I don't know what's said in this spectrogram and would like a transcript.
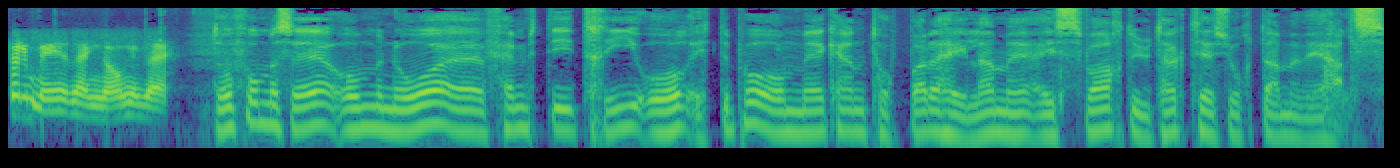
for meg den gangen, det. Da får vi se om nå, eh, 53 år etterpå, om vi kan toppe det hele med ei svart utakt-T-skjorte med V-hals.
